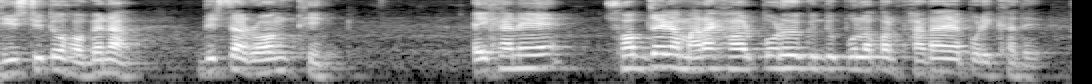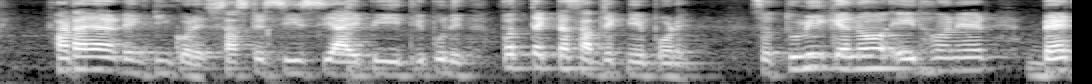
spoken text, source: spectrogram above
জিএসটি তো হবে না। দিটস আ রং থিং এখানে সব জায়গায় মারা খাওয়ার পরেও কিন্তু পোলাপান ফাটায়া পরীক্ষা দেয়। ফাটায়া র্যাঙ্কিং করে সাস্টের সিসি আইপি ত্রিপুলি প্রত্যেকটা সাবজেক্ট নিয়ে পড়ে। সো তুমি কেন এই ধরনের ব্যাড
